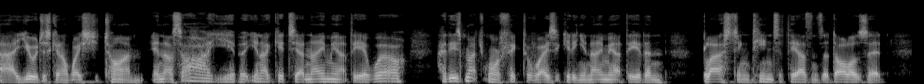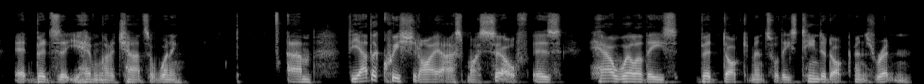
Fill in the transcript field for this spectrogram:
uh, you were just going to waste your time. And I was, oh yeah, but you know, it gets our name out there. Well, hey, there's much more effective ways of getting your name out there than blasting tens of thousands of dollars at, at bids that you haven't got a chance of winning. Um, the other question I ask myself is how well are these bid documents or these tender documents written?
